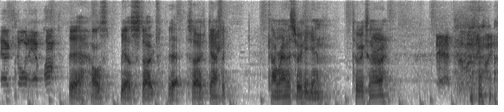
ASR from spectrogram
How excited, how pumped. yeah. I was, yeah, I was stoked. Yeah. So gonna have to come around this week again. Two weeks in a row. Yeah, absolutely, mate.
